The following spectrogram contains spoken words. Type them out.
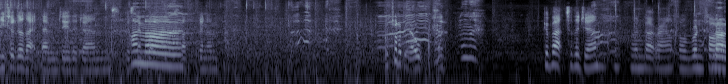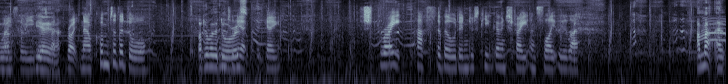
You should have let them do the gens because Oh, they've no. got stuff in them. I'm trying to be helpful. Go back to the gen, run back round, or run far No, away no. so he Yeah, back. Right, now come to the door. I don't know where the Come door is. the gate. Straight past the building, just keep going straight and slightly left. I'm at an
